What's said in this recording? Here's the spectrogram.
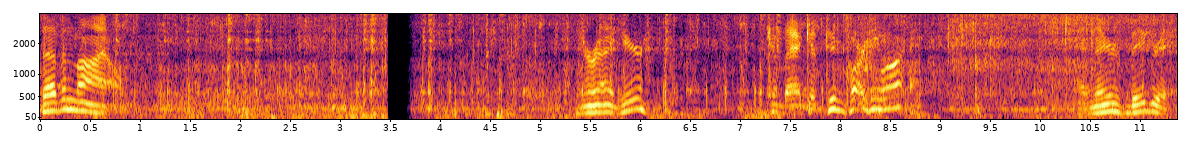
Seven miles. And right here, come back up to the parking lot. And there's Big Red.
